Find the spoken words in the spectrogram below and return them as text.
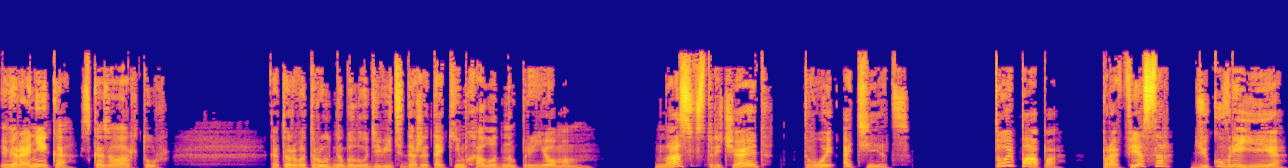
«Вероника», — сказал Артур, которого трудно было удивить даже таким холодным приемом, — «нас встречает твой отец. Твой папа, профессор Дюкуврие.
